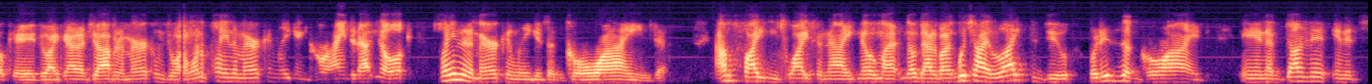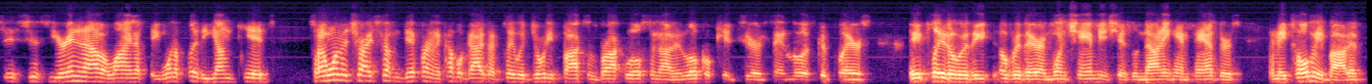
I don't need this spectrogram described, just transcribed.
Okay, do I got a job in American? Do I want to play in American League and grind it out? You know, look, playing in American League is a grind. I'm fighting twice a night, no, my, no doubt about it, which I like to do, but it is a grind. And I've done it, and it's it's just you're in and out of lineup. They want to play the young kids, so I want to try something different. And a couple guys I played with, Jordy Fox and Brock Wilson, are the local kids here in St. Louis, good players they played over the over there and won championships with Nottingham Panthers, and they told me about it,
